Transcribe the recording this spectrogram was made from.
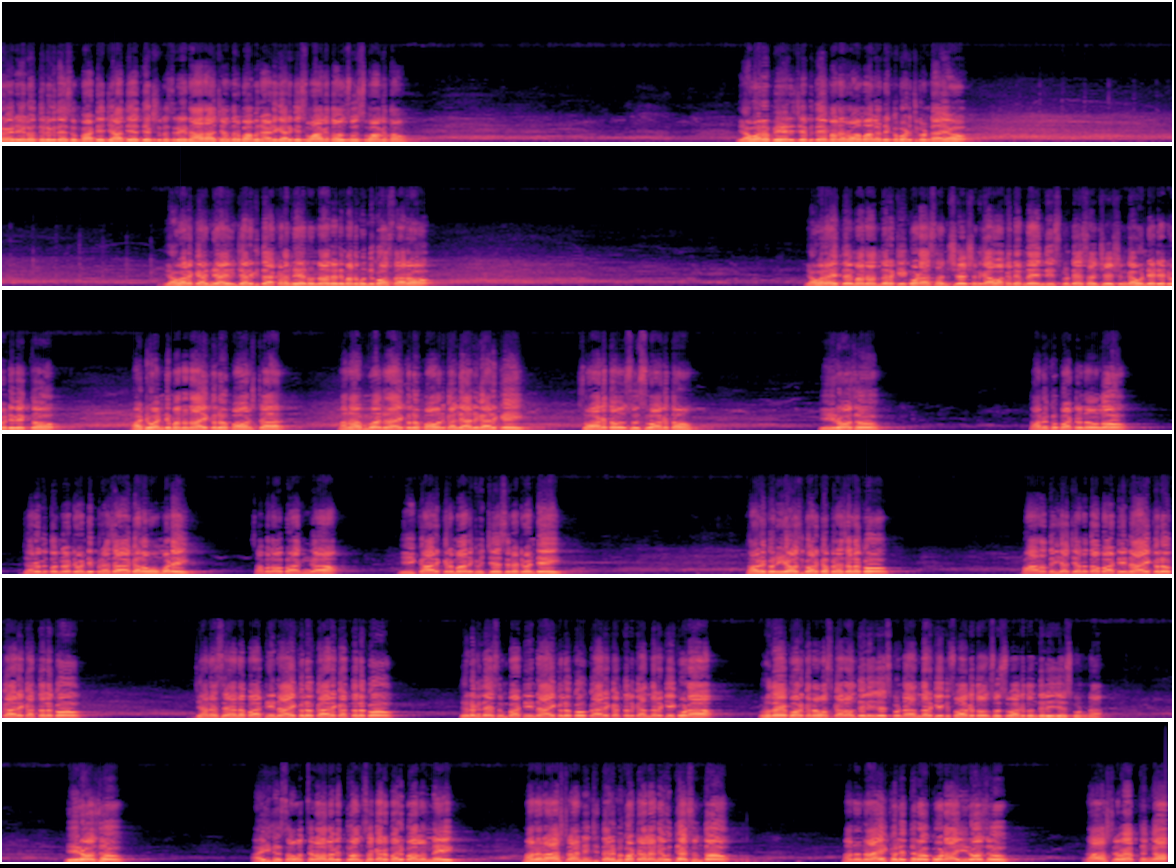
గౌరవనీయులు తెలుగుదేశం పార్టీ జాతీయ అధ్యక్షులు శ్రీ నారా చంద్రబాబు నాయుడు గారికి స్వాగతం సుస్వాగతం. ఎవరు పేరు చెబితే మన రోమాలు నిక్కబడుచుకుంటాయో? ఎవరికి అన్యాయం జరిగితే అక్కడ నేనున్నానని మన ముందుకు వస్తారో? ఎవరైతే మన అందరికీ కూడా సెన్సేషన్గా ఒక నిర్ణయం తీసుకుంటే సెన్సేషన్గా ఉండేటటువంటి వ్యక్తో అటువంటి మన నాయకులు పవర్ స్టార్ మన అభిమాన నాయకులు పవన్ కళ్యాణ్ గారికి స్వాగతం సుస్వాగతం. ఈరోజు తణుకు పట్టణంలో జరుగుతున్నటువంటి ప్రజాగలం ఉమ్మడి సభలో భాగంగా ఈ కార్యక్రమానికి విచ్చేసినటువంటి తణుకు నియోజకవర్గ ప్రజలకు భారతీయ జనతా పార్టీ నాయకులు కార్యకర్తలకు జనసేన పార్టీ నాయకులు కార్యకర్తలకు తెలుగుదేశం పార్టీ నాయకులకు కార్యకర్తలకు అందరికీ కూడా హృదయపూర్వక నమస్కారాలు తెలియజేసుకుంటా అందరికీ స్వాగతం సుస్వాగతం తెలియజేసుకుంటున్నా. ఈరోజు ఐదు సంవత్సరాల విధ్వంసకర పరిపాలనని మన రాష్ట్రాన్ని నుంచి తరిమి కొట్టాలనే ఉద్దేశంతో మన నాయకులు ఇద్దరూ కూడా ఈరోజు రాష్ట్ర వ్యాప్తంగా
